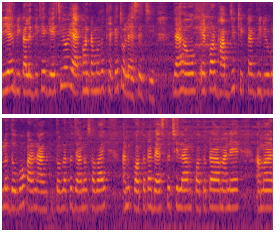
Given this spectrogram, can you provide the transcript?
দিয়ে বিকালের দিকে গেছি, ওই এক ঘণ্টার মতো থেকে চলে এসেছি। যাই হোক, এরপর ভাবছি ঠিকঠাক ভিডিওগুলো দেবো, কারণ তোমরা তো জানো সবাই, আমি কতটা ব্যস্ত ছিলাম, কতটা মানে আমার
